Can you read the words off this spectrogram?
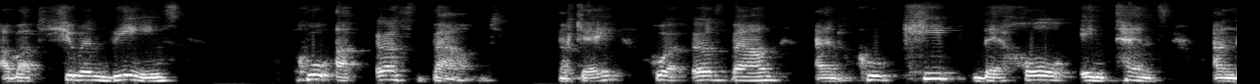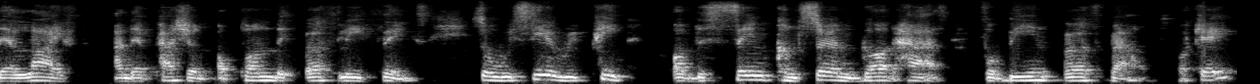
about human beings who are earthbound. Okay, who are earthbound and who keep their whole intent and their life and their passion upon the earthly things. So we see a repeat of the same concern God has for being earthbound. Okay?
